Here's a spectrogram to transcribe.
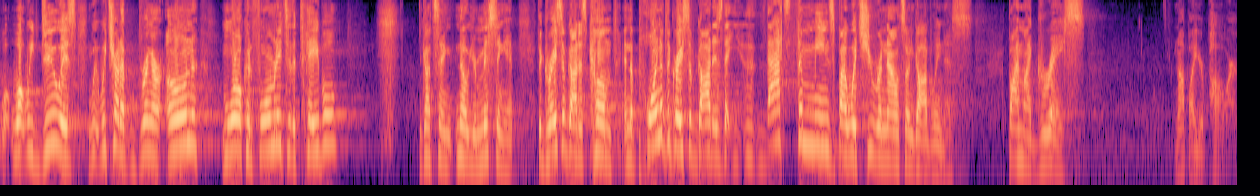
what we do is we, we try to bring our own moral conformity to the table. God's saying, No, you're missing it. The grace of God has come, and the point of the grace of God is that you, that's the means by which you renounce ungodliness. By my grace, not by your power.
